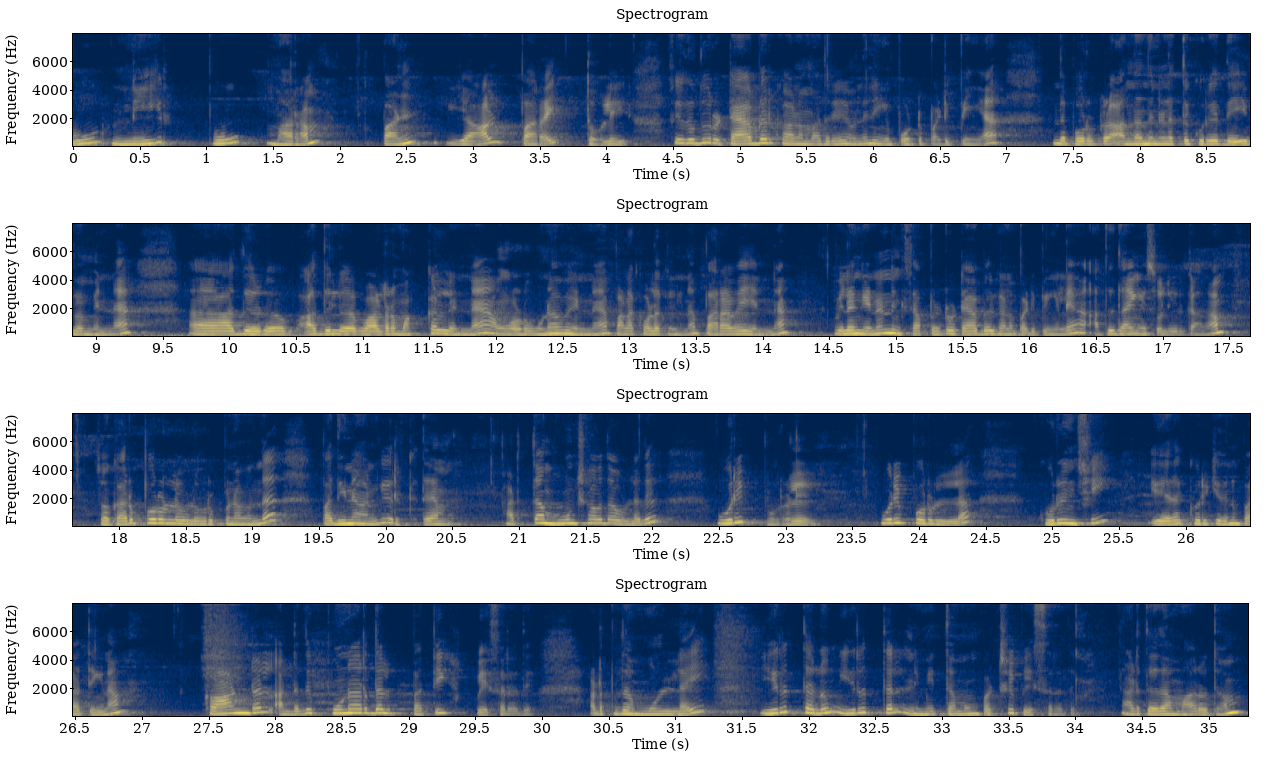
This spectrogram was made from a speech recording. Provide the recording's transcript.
ஊர் நீர் பூ மரம் பண் யாழ் பறை தொழில். ஸோ இது வந்து ஒரு டேப்லெட் காலம் மாதிரியே வந்து நீங்கள் போட்டு படிப்பீங்க. இந்த பொருட்கள் அந்தந்த நிலத்துக்குரிய தெய்வம் என்ன அது அதில் வாழ்கிற மக்கள் என்ன அவங்களோட உணவு என்ன பழக்க வழக்கம் என்ன பறவை என்ன விலங்கு என்ன நீங்கள் செப்பரேட்டாக டேப்லெட் காலம் படிப்பீங்க இல்லையா? அதுதான் இங்கே சொல்லியிருக்காங்க. ஸோ கருப்பொருளில் உள்ள உறுப்பினர் வந்து பதினான்கு இருக்குது. அடுத்த மூன்றாவதாக உள்ளது உரிப்பொருள். உரிப்பொருளில் குறிஞ்சி இது எதை குறிக்குதுன்னு பார்த்தீங்கன்னா காண்டல் அல்லது புணர்தல் பற்றி பேசுகிறது அடுத்ததாக முல்லை இருத்தலும் இருத்தல் நிமித்தமும் பற்றி பேசுகிறது அடுத்ததாக மருதம்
